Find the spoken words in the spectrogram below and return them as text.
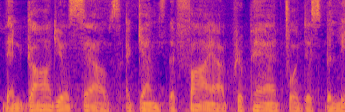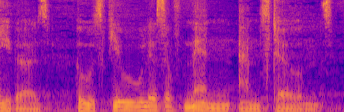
then guard yourselves against the fire prepared for disbelievers, whose fuel is of men and stones.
